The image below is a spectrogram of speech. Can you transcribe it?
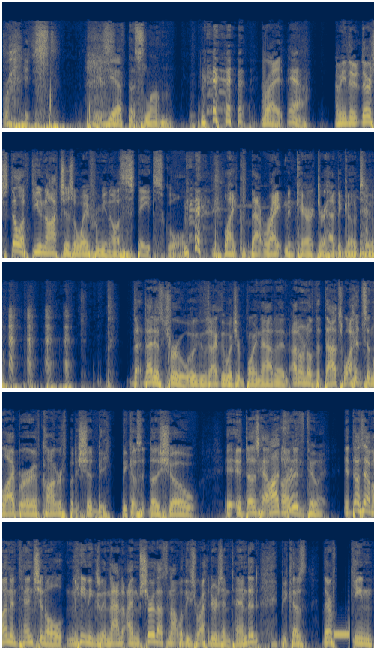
Right. If you have to slum. Right. Yeah. I mean, there, there's still a few notches away from you know a state school, like that Reitman character had to go to. That, that is true. Exactly what you're pointing out. And I don't know that that's why it's in Library of Congress, but it should be because it does show. It, it does have A lot of truth to it. It does have unintentional meanings, and I- I'm sure that's not what these writers intended because they're fucking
